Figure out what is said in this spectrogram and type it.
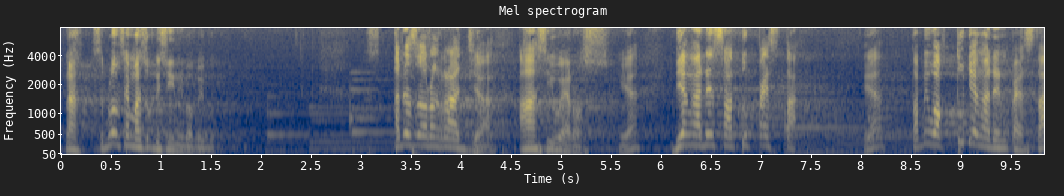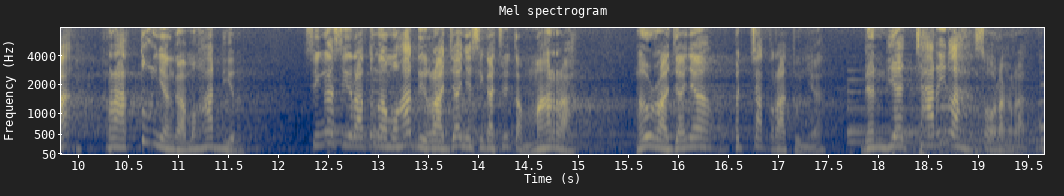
Nah, sebelum saya masuk di sini Bapak Ibu. Ada seorang raja Ahasiweros, ya. Dia ngadain satu pesta, ya. Tapi waktu dia ngadain pesta, ratunya nggak mau hadir. Sehingga si ratu nggak mau hadir, rajanya singkat cerita marah. Lalu rajanya pecat ratunya dan dia carilah seorang ratu.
